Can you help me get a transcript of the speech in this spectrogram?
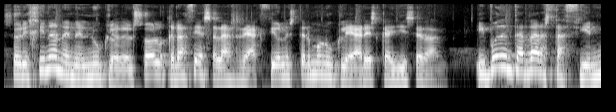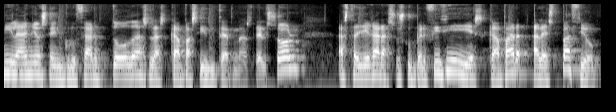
se originan en el núcleo del Sol gracias a las reacciones termonucleares que allí se dan. Y pueden tardar hasta 100.000 años en cruzar todas las capas internas del Sol hasta llegar a su superficie y escapar al espacio,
